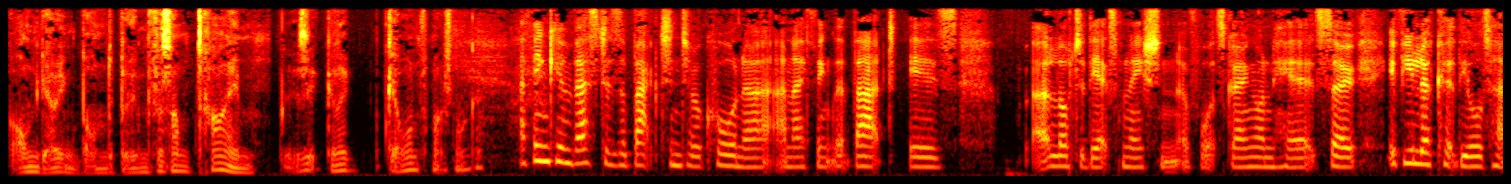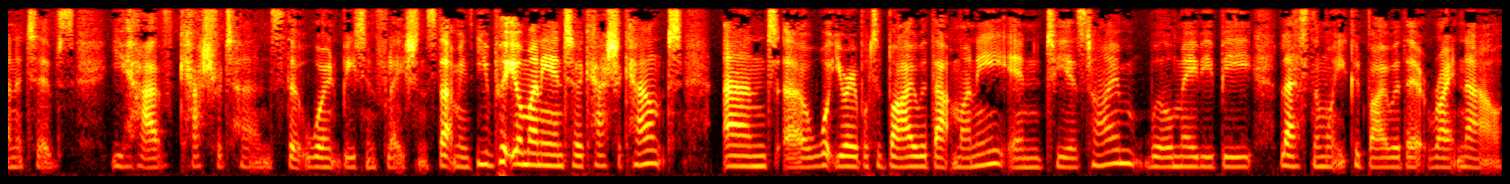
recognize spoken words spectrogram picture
ongoing bond boom for some time. Is it going to go on for much longer? I think investors are backed into a corner, and I think that that is a lot of the explanation of what's going on here. So if you look at the alternatives, you have cash returns that won't beat inflation. So that means you put your money into a cash account, and uh, what you're able to buy with that money in two years' time will maybe be less than what you could buy with it right now.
